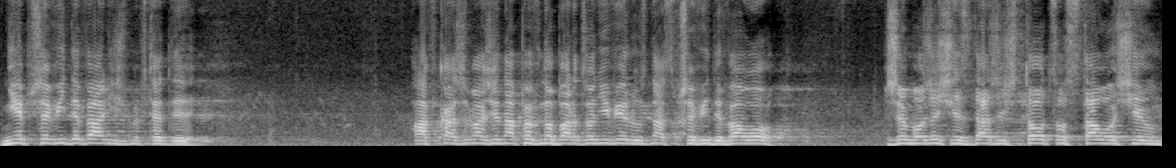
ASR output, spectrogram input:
Nie przewidywaliśmy wtedy, a w każdym razie na pewno bardzo niewielu z nas przewidywało, że może się zdarzyć to, co stało się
